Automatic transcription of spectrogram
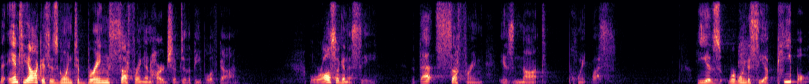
that Antiochus is going to bring suffering and hardship to the people of God. But we're also going to see that that suffering is not pointless. He is, we're going to see a people,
